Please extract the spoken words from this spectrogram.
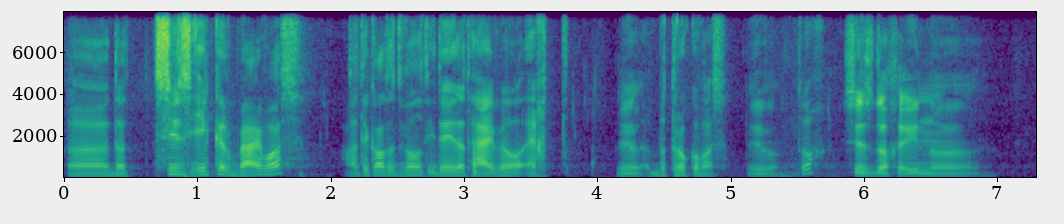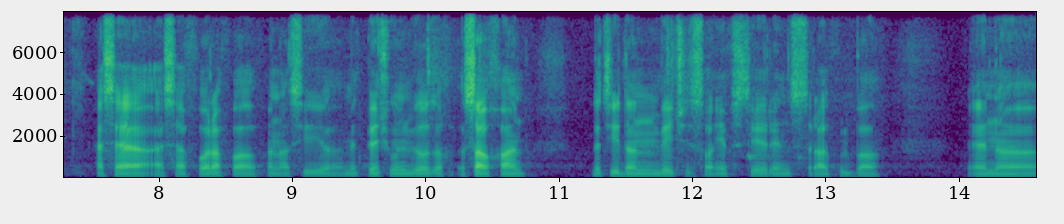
eh, dat sinds ik erbij was, had ik altijd wel het idee dat hij wel echt Ja. betrokken was. Ja. Toch? Sinds dag één, eh, hij, zei, hij zei vooraf al van als hij eh, met pensioen wilde, zou gaan, dat hij dan een beetje zou investeren in straatvoetbal. En eh,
